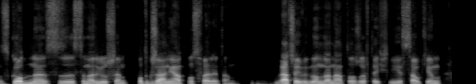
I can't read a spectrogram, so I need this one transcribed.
zgodne z scenariuszem podgrzania atmosfery tam. Raczej wygląda na to, że w tej chwili jest całkiem E,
